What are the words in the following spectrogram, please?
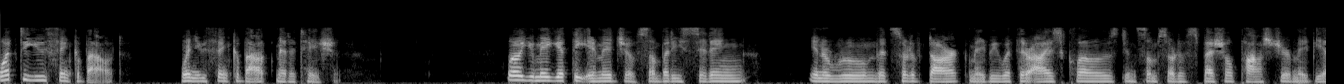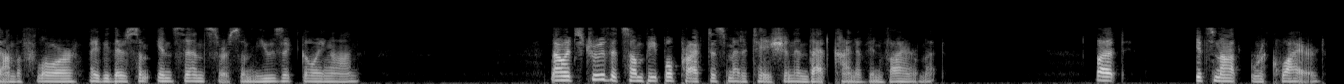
What do you think about when you think about meditation? Well, you may get the image of somebody sitting in a room that's sort of dark, maybe with their eyes closed in some sort of special posture, maybe on the floor. Maybe there's some incense or some music going on. Now, it's true that some people practice meditation in that kind of environment. But it's not required.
